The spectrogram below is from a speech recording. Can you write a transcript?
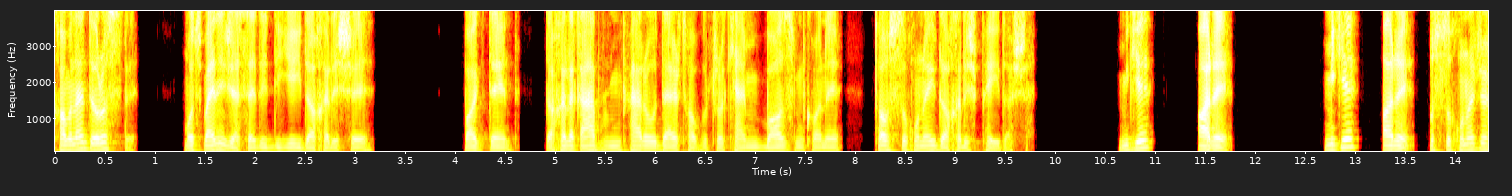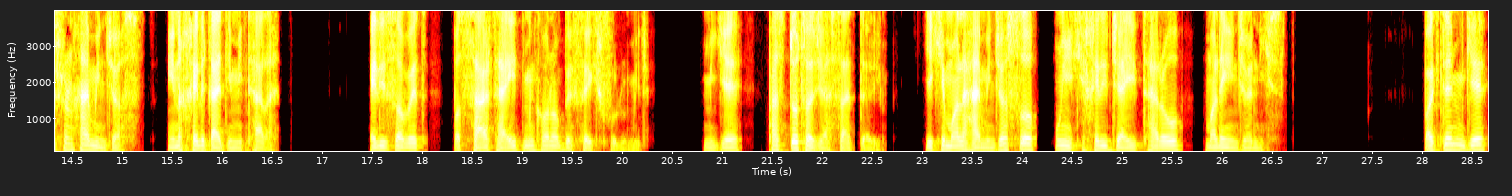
کاملا درسته. مطمئنی جسد دیگه ای داخلشه؟ باگدن داخل قبر میپره و در تابوت رو کمی باز می‌کنه تا استخونایی داخلش پیدا شه میگه آره. میگه آره استخونا جاشون همینجاست. اینا خیلی قدیمی ترن الیزابت با سر تایید می‌کنه و به فکر فرو میره. میگه پس دو تا جسد داریم. یکی مال همینجاست و اون یکی خیلی جدیدتر و مال اینجا نیست. باگدن میگه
